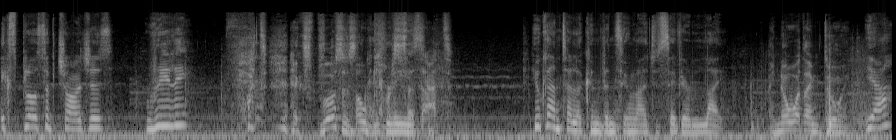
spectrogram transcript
Explosive charges? Really? What? Explosives? Oh, I never please. said that. You can't tell a convincing lie to save your life. I know what I'm doing. Yeah?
